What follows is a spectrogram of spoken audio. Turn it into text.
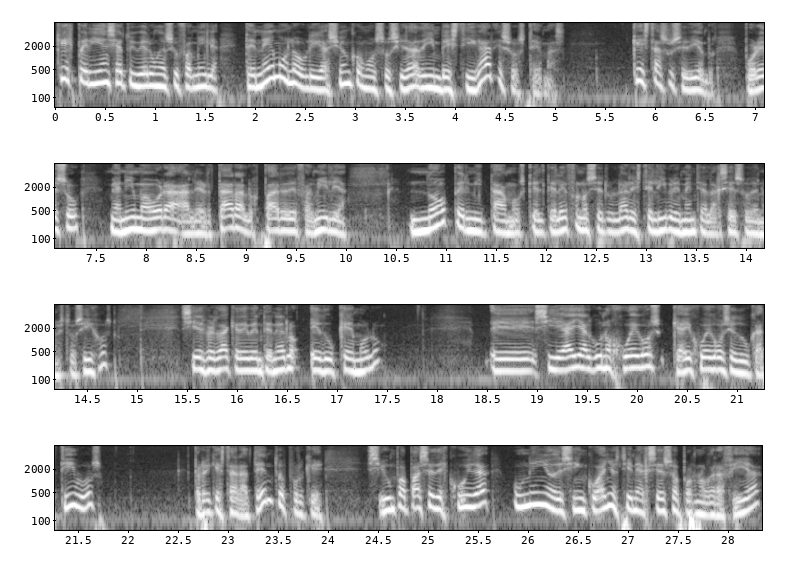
¿Qué experiencia tuvieron en su familia? Tenemos la obligación como sociedad de investigar esos temas. ¿Qué está sucediendo? Por eso me animo ahora a alertar a los padres de familia. No permitamos que el teléfono celular esté libremente al acceso de nuestros hijos. Si es verdad que deben tenerlo, eduquémoslo. Eh, si hay algunos juegos, que hay juegos educativos, pero hay que estar atentos porque si un papá se descuida, un niño de 5 años tiene acceso a pornografía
